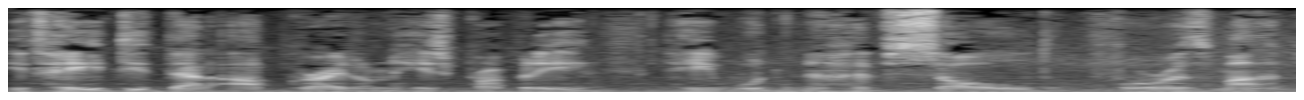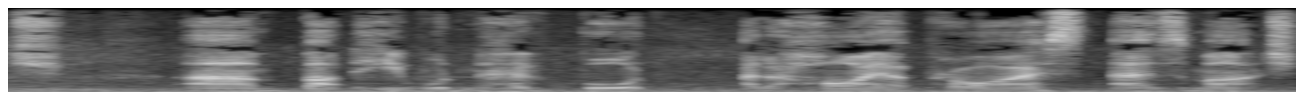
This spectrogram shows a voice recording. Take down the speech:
if he did that upgrade on his property, he wouldn't have sold for as much, um, but he wouldn't have bought at a higher price as much.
